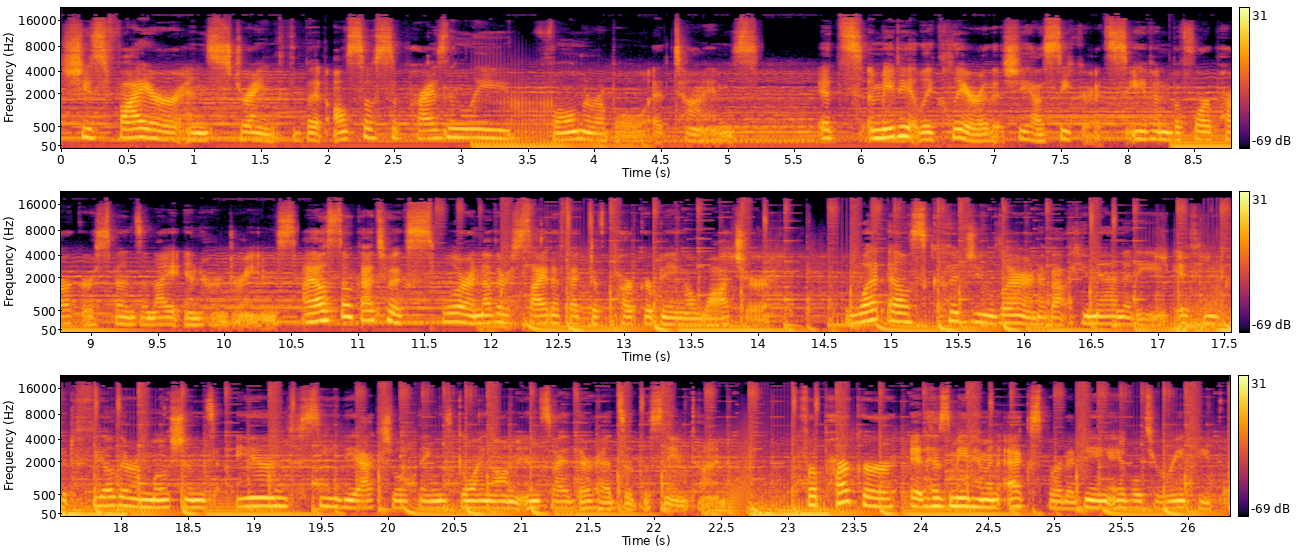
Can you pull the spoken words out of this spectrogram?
She's fire and strength, but also surprisingly vulnerable at times. It's immediately clear that she has secrets, even before Parker spends a night in her dreams. I also got to explore another side effect of Parker being a watcher. What else could you learn about humanity if you could feel their emotions and see the actual things going on inside their heads at the same time? For Parker, it has made him an expert at being able to read people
